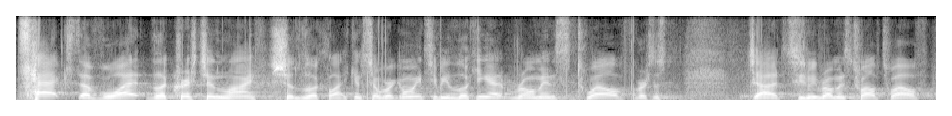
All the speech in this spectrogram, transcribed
text of what the Christian life should look like. And so we're going to be looking at Romans 12 verses uh, excuse me, Romans 12 12,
